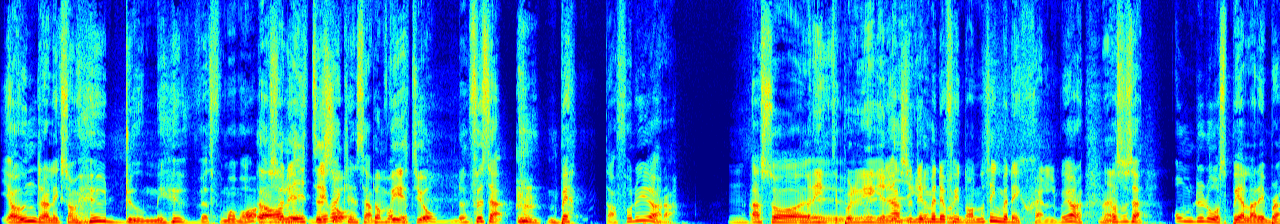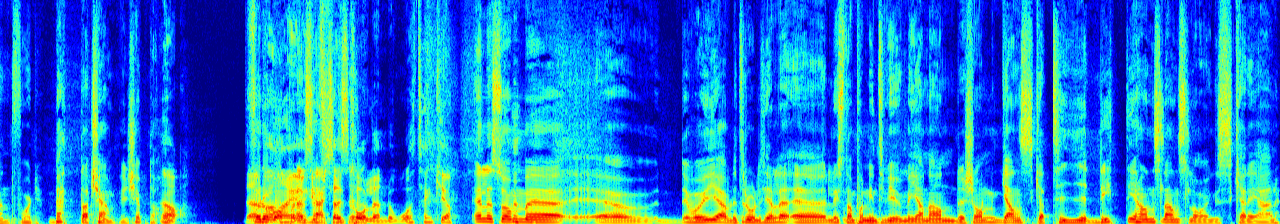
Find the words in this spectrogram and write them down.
jag undrar liksom hur dum i huvudet får man vara? Ja, alltså, det, lite det är så. verkligen så här, De vet ju om det. För så här, betta får du göra. Mm. Alltså, Men inte på din eh, egen alltså, det, liga. Men det får inte ha någonting med dig själb att göra. Nej. Alltså så här, om du då spelar i Brentford, betta Championship då. Ja. Där För att var vara på den säkra sidan. koll ändå, tänker jag. Eller som, eh, eh, det var ju jävligt roligt, jag eh, lyssnade på en intervju med Janne Andersson ganska tidigt i hans landslagskarriär.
